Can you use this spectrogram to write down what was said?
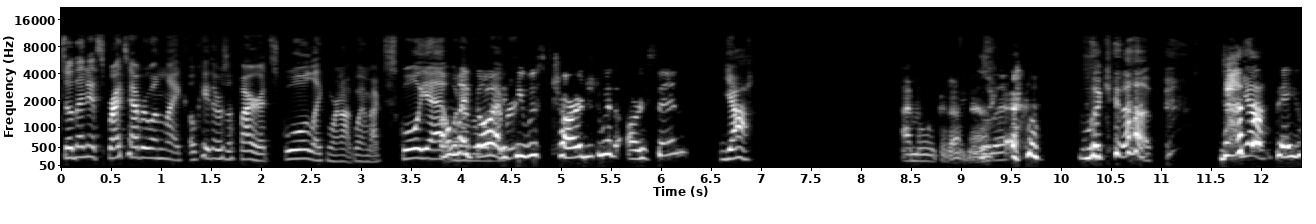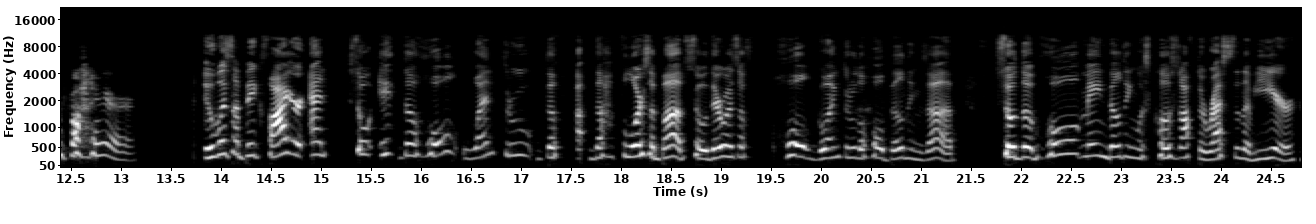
So then it spread to everyone, like, "Okay, there was a fire at school. Like, we're not going back to school yet. oh whatever, my god, whatever." he was charged with arson. Yeah, I'm gonna look it up now. Look it up. That's Yeah. a big fire. It was a big fire and so it the hole went through the uh, the floors above so there was a hole going through the whole buildings up so the whole main building was closed off the rest of the year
